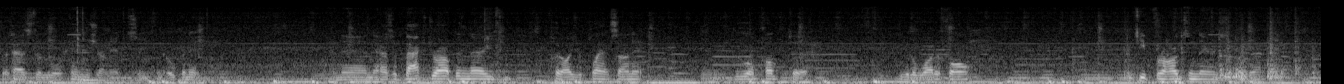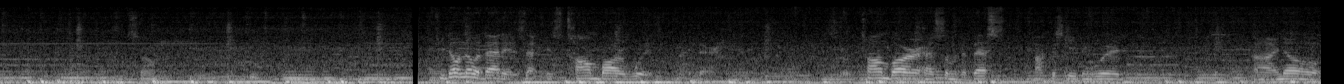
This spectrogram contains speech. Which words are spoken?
So it has the little hinge on it, so you can open it. And then it has a backdrop in there. You can put all your plants on it. And the little pump to give it a waterfall. And keep frogs in there and stuff like that. So, if you don't know what that is, that is Tombar wood right there. So Tombar has some of the best aquascaping wood. Uh, I know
